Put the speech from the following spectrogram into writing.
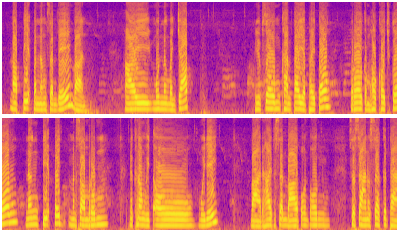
10ពាក្យប៉ុណ្ណឹងសិនទេបាទហើយមុននឹងបញ្ចប់ខ្ញុំសូមខន្តីអភ័យទោសរាល់កំហុសខុសឆ្គងនិងពាក្យពេចន៍មិនសមរម្យនៅក្នុងវីដេអូមួយនេះបាទហើយប្រសិនបើបងប្អូនសិស្សានុសិស្សគិតថា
